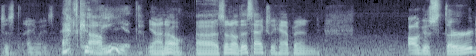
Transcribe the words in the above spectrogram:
just anyways. That's convenient. Um, yeah, I know. Uh, so no, this actually happened August third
